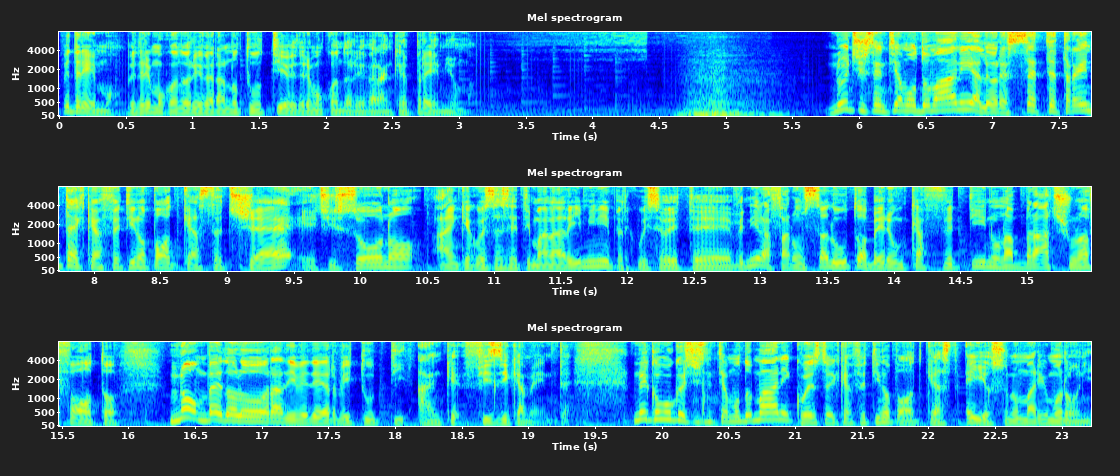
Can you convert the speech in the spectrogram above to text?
Vedremo, vedremo quando arriveranno tutti e vedremo quando arriverà anche il premium. Noi ci sentiamo domani alle ore 7.30, il caffettino podcast c'è e ci sono anche questa settimana a Rimini, per cui se volete venire a fare un saluto, a bere un caffettino, un abbraccio, una foto, non vedo l'ora di vedervi tutti anche fisicamente. Noi comunque ci sentiamo domani, questo è il caffettino podcast e io sono Mario Moroni.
